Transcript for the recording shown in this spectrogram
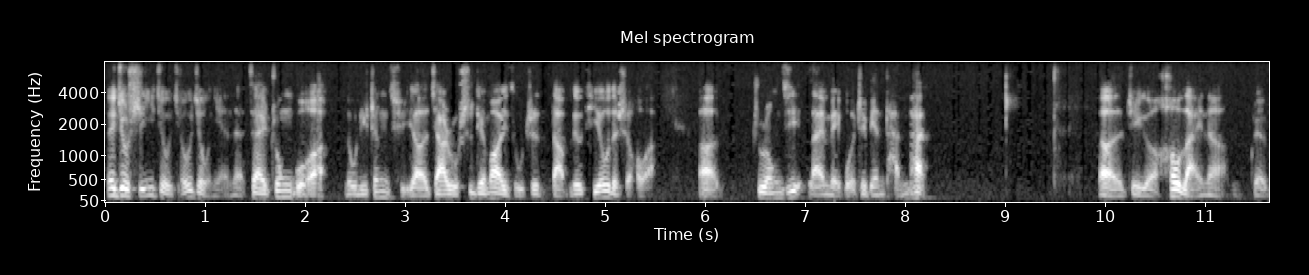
那就是一九九九年呢，在中国努力争取要加入世界贸易组织 WTO 的时候啊，啊，朱镕基来美国这边谈判，呃，这个后来呢，这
